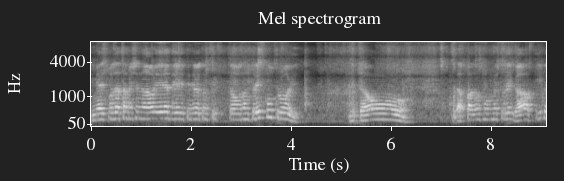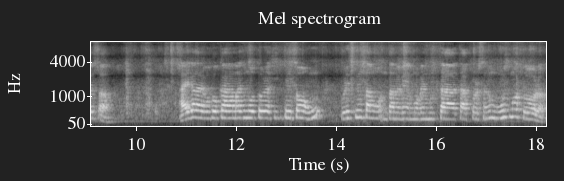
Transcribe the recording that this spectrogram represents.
E minha esposa tá mexendo na orelha dele, entendeu? Então tô usando três controles. Então dá pra fazer uns movimentos legais aqui, pessoal. Aí galera, eu vou colocar mais um motor aqui que tem só um. Por isso que não tá, não tá movendo muito, tá, tá forçando muito o motor, ó.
